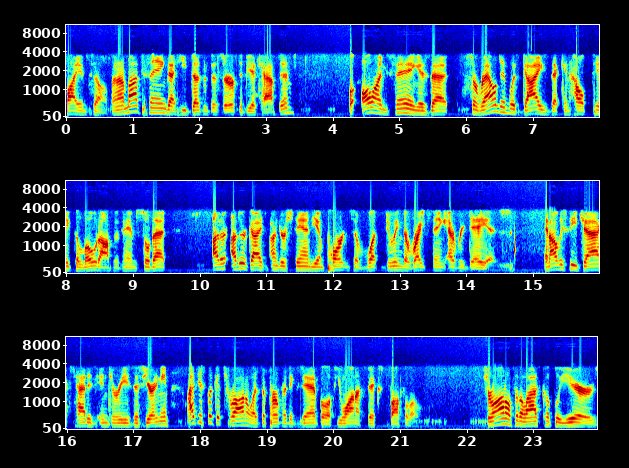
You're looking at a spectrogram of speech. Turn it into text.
by himself. And I'm not saying that he doesn't deserve to be a captain, but all I'm saying is that surround him with guys that can help take the load off of him so that other other guys understand the importance of what doing the right thing every day is. And obviously Jack's had his injuries this year. I mean, I just look at Toronto as the perfect example if you want to fix Buffalo. Toronto for the last couple of years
